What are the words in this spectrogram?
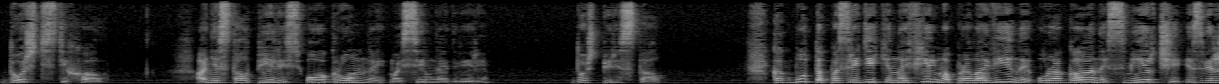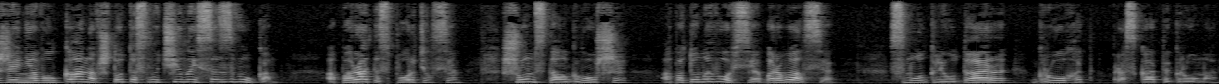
Дождь стихал. Они столпились у огромной массивной двери. Дождь перестал. Как будто посреди кинофильма про лавины, ураганы, смерчи, извержения вулканов что-то случилось со звуком. Аппарат испортился, шум стал глуше, а потом и вовсе оборвался. Смолкли удары, грохот, раскаты грома.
